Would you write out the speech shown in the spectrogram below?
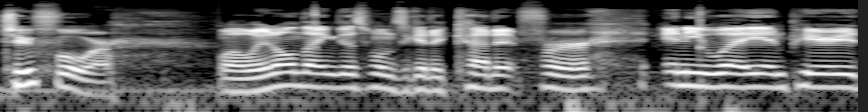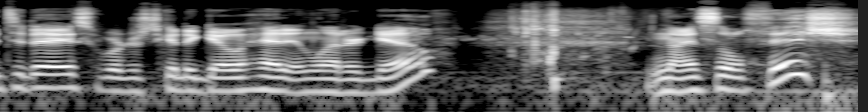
Two four. Well, we don't think this one's gonna cut it for any weigh in period today, so we're just gonna go ahead and let her go. Nice little fish.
